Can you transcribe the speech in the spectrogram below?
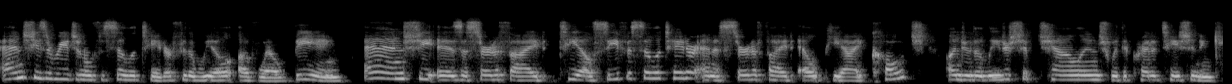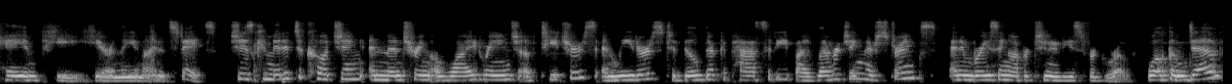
And she's a regional facilitator for the Wheel of Well-Being. And she is a certified TLC facilitator and a certified LPI coach under the Leadership Challenge with accreditation in KMP here in the United States. She is committed to coaching and mentoring a wide range of teachers and leaders to build their capacity by leveraging their strengths and embracing opportunities for growth. Welcome, Deb,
